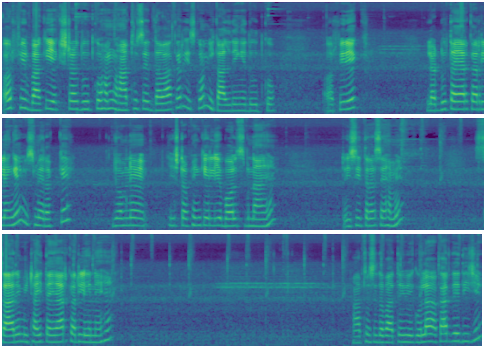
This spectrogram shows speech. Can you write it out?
और फिर बाकी एक्स्ट्रा दूध को हम हाथों से दबा कर इसको निकाल देंगे दूध को। और फिर एक लड्डू तैयार कर लेंगे उसमें रख के, जो हमने स्टफिंग के लिए बॉल्स बनाए हैं। तो इसी तरह से हमें सारे मिठाई तैयार कर लेने हैं। हाथों से दबाते हुए गोला आकार दे दीजिए।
